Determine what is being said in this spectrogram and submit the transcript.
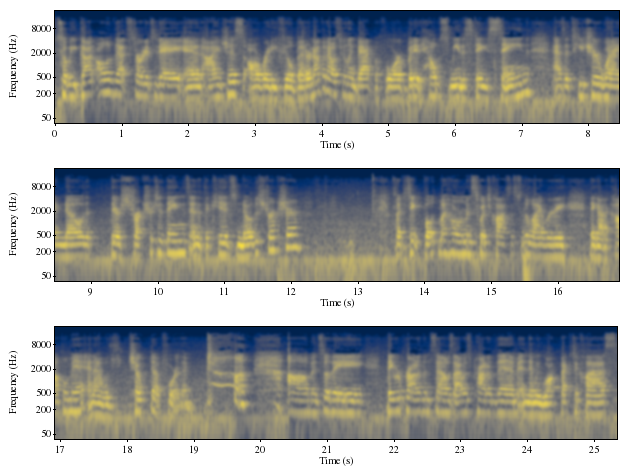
So we got all of that started today and I just already feel better. Not that I was feeling bad before, but it helps me to stay sane as a teacher when I know that there's structure to things and that the kids know the structure. So I had to take both my homeroom and switch classes to the library. They got a compliment and I was choked up for them. um, and so they they were proud of themselves i was proud of them and then we walked back to class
